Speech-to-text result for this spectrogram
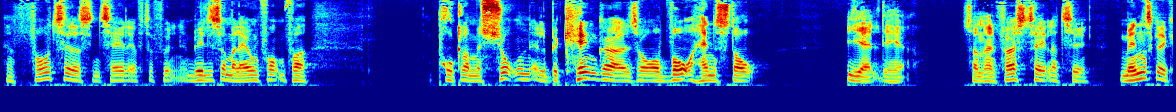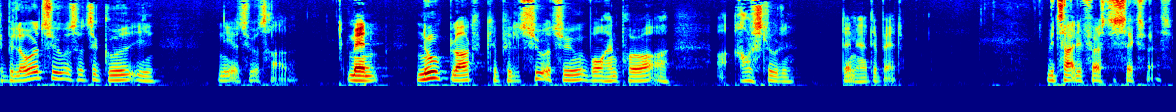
Han fortsætter sin tale efterfølgende ved ligesom at lave en form for proklamation eller bekendtgørelse over, hvor han står i alt det her. Som han først taler til mennesker i kapitel 28, og så til Gud i 29-30. Men nu blot kapitel 27, hvor han prøver at, at afslutte den her debat. Vi tager de første seks vers.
